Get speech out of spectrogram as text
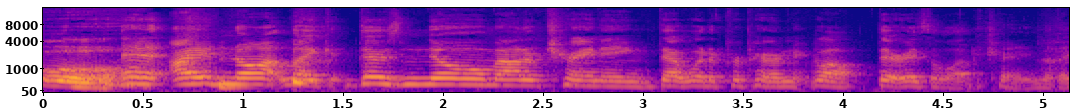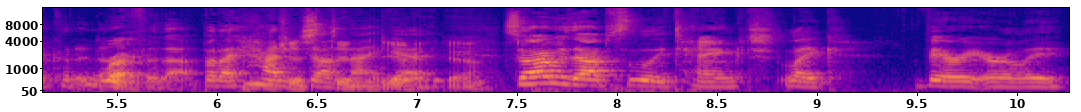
Oh. And I had not like there's no amount of training that would have prepared me. Well, there is a lot of training that I could have done Right. for that, but I You hadn't done that do yet. it. Yeah. So I was absolutely tanked like very early,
